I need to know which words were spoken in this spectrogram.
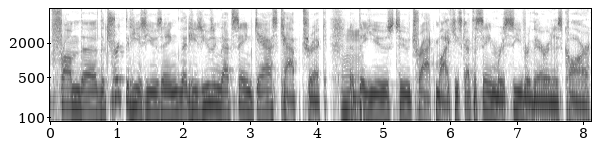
from the the trick that he's using that he's using that same gas cap trick mm. that they use to track Mike. He's got the same receiver there in his car.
